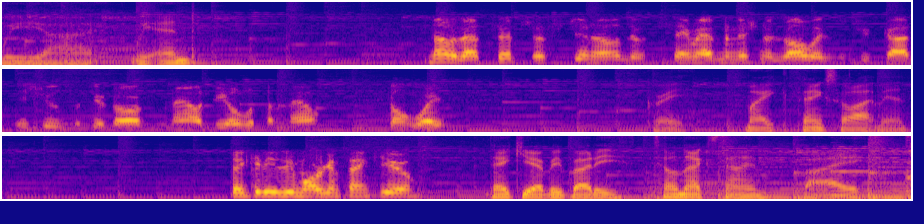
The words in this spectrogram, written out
we uh, we end? No, that's it. Just you know, the same admonition as always. If you've got issues with your dog now, deal with them now. Don't wait. Great, Mike. Thanks a lot, man. Take it easy, Morgan. Thank you. Thank you, everybody. Till next time. Bye.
